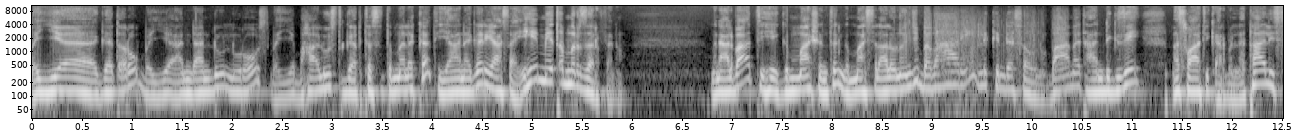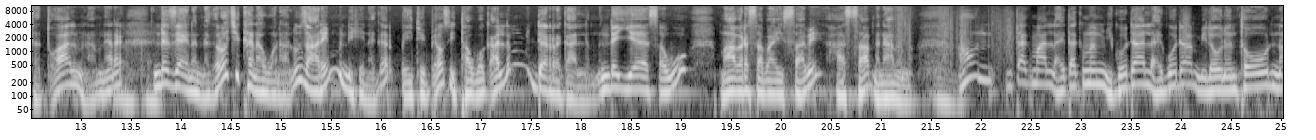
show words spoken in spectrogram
በየገጠሩ በየአንዳንዱ ኑሮ ውስጥ በየባህል ውስጥ ገብተህ ስትመለከት ያ ነገር ያሳይ። ይሄም የጥምር ዘርፍ ነው። ምናልባት ይሄ ግማሽ እንትን ግማሽ ስላልሆነ እንጂ በባህሪ ልክ እንደ ሰው ነው። በአመት አንድ ጊዜ መስዋዕት ይቀርብለታል፣ ይሰጠዋል፣ ምናምን ያረ እንደዚህ አይነት ነገሮች ይከናወናሉ። ዛሬም ይሄ ነገር በኢትዮጵያ ውስጥ ይታወቃልም ይደረጋልም እንደየሰው ማህበረሰባዊ እሳቤ ሀሳብ ምናምን ነው። አሁን ይጠቅማል አይጠቅምም፣ ይጎዳል አይጎዳም የሚለውን እንተውና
